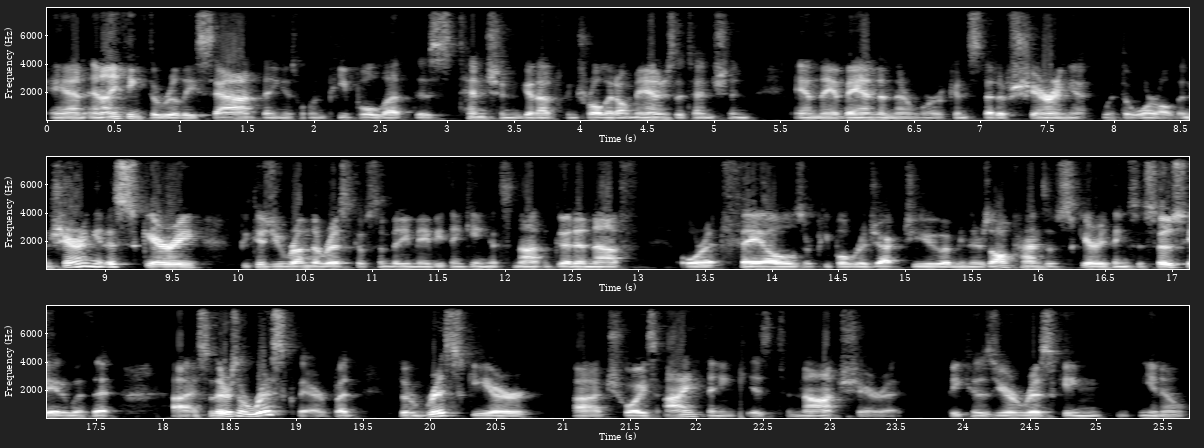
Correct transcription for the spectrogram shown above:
And and I think the really sad thing is when people let this tension get out of control. They don't manage the tension and they abandon their work instead of sharing it with the world. And sharing it is scary because you run the risk of somebody maybe thinking it's not good enough or it fails or people reject you. I mean, there's all kinds of scary things associated with it. Uh, so there's a risk there. But the riskier uh, choice, I think, is to not share it because you're risking, you know,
